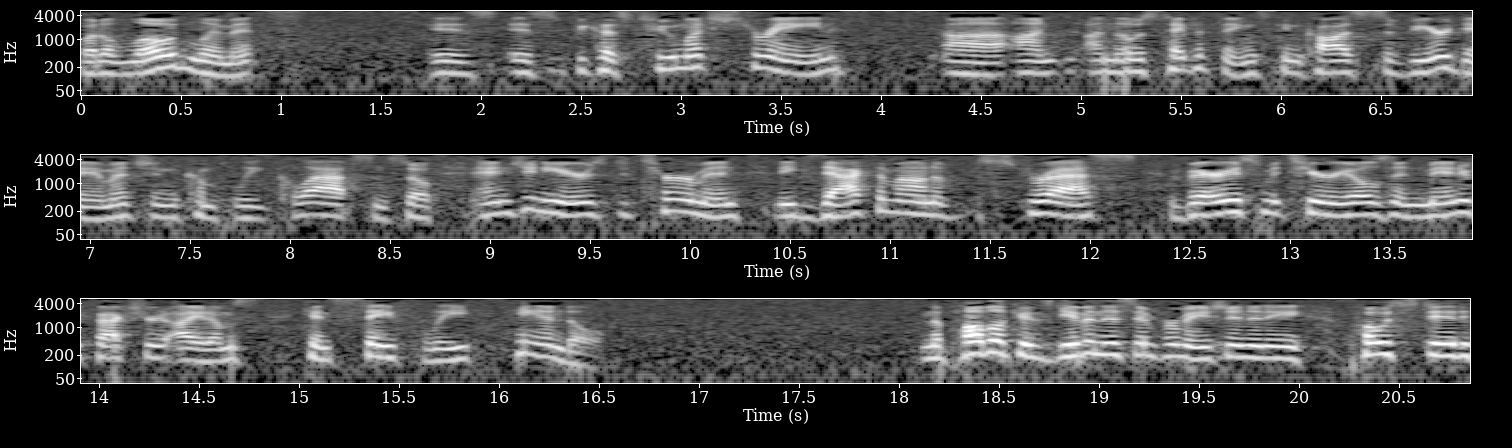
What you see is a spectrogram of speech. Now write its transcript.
But a load limit is, is because too much strain uh, on, on those type of things can cause severe damage and complete collapse. And so engineers determine the exact amount of stress various materials and manufactured items can safely handle. And the public is given this information in a posted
